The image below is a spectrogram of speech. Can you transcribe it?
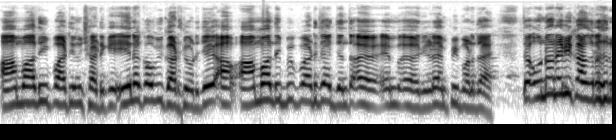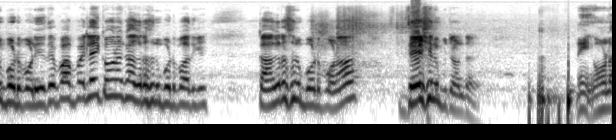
ਆਮ ਆਦਮੀ ਪਾਰਟੀ ਨੂੰ ਛੱਡ ਕੇ ਇਹ ਨਾ ਕਹੋ ਵੀ ਗੱਠਜੋੜ ਜੇ ਆ- ਆਮ ਆਦਮੀ ਪਾਰਟੀ ਦਾ ਜਨਤਾ ਐਮ- ਅ, ਜਿਹੜਾ ਐਮਪੀ ਬਣਦਾ ਹੈ ਤੇ ਉਹਨਾਂ ਨੇ ਵੀ ਕਾਂਗਰਸ ਨੂੰ ਵੋਟ ਪਾਉਣੀ ਹੈ ਤੇ ਆਪਾਂ ਪਹਿਲਾਂ ਹੀ ਕਹੋ ਨਾ ਕਾਂਗਰਸ ਨੂੰ ਵੋਟ ਪਾ ਦਈਏ। ਕਾਂਗਰਸ ਨੂੰ ਵੋਟ ਪਾਉਣਾ ਦੇਸ਼ ਨੂੰ ਬਚਾਉਂਦਾ ਹੈ। ਨਹੀਂ ਹੁਣ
